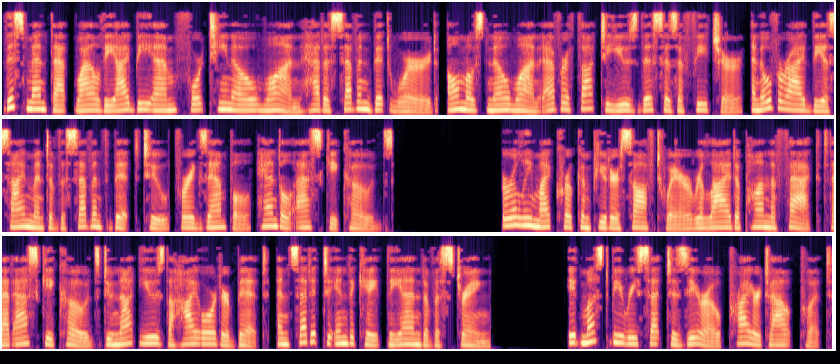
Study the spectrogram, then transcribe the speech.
This meant that, while the IBM 1401 had a 7-bit word, almost no one ever thought to use this as a feature, and override the assignment of the seventh bit to for example, handle ASCII codes. Early microcomputer software relied upon the fact that ASCII codes do not use the high-order bit, and set it to indicate the end of a string. It must be reset to zero prior to output.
